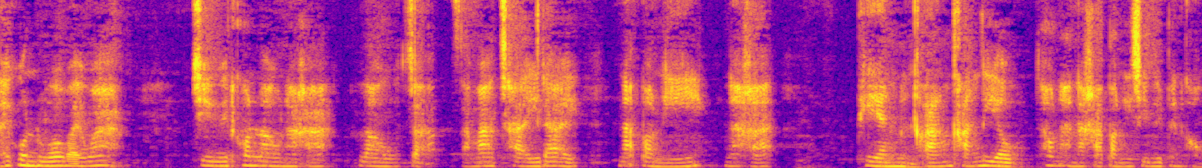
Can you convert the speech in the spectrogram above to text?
ให้คุณรู้เอาไว้ว่าชีวิตคนเรานะคะ เราจะสามารถใช้ได้ณตอนนี้นะคะ เพียงหนึ่งครั้งครั้งเดียวเท่านั้นนะคะ ตอนนี้ชีวิตเป็นของ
